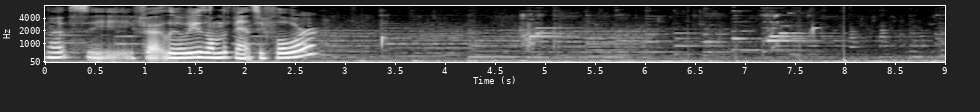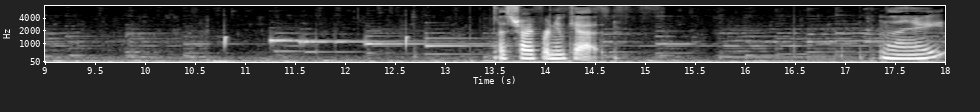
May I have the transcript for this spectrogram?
Let's see, Fat Louie is on the fancy floor. Let's try for a new cat. Alright.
